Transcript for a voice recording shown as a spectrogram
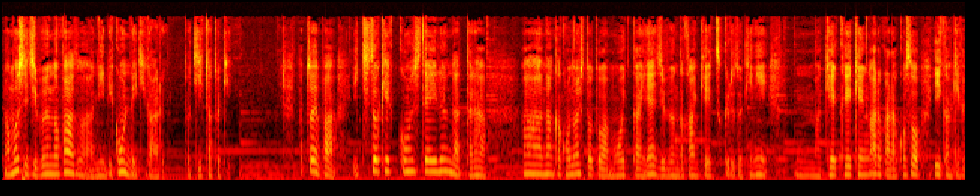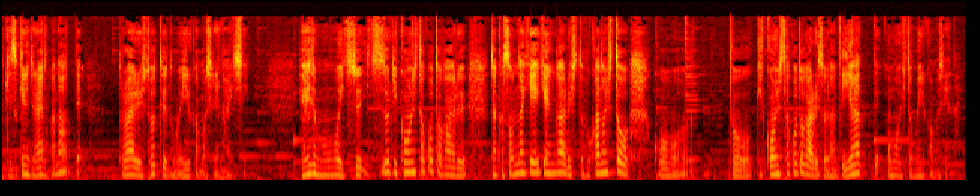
まあ、もし自分のパートナーに離婚歴があると聞いた時。例えば一度結婚しているんだったらあなんかこの人とはもう一回ね自分が関係作る時に、うんまあ、経験があるからこそいい関係が築けるんじゃないのかなって捉える人っていうのもいるかもしれないし。えー、でももう一度一度離婚したことがあるなんかそんな経験がある人他の人をこうと結婚したことがある人なんて嫌って思う人もいるかもしれない。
